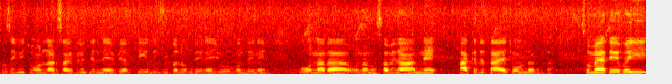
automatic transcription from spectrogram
ਤੁਸੀਂ ਵੀ ਚੋਣ ਲੜ ਸਕਦੇ ਹੋ। ਜਿੰਨੇ ਵਿਅਕਤੀ ਐਲੀਜੀਬਲ ਹੁੰਦੇ ਨੇ, ਯੋਗ ਹੁੰਦੇ ਨੇ ਉਹ ਉਹਨਾਂ ਦਾ, ਉਹਨਾਂ ਨੂੰ ਸੰਵਿਧਾਨ ਨੇ ਹੱਕ ਦਿੱਤਾ ਹੈ ਚੋਣ ਲੜਨ ਦਾ। ਸੋ ਮੈਂ ਤੇ ਇਹੋ ਹੀ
